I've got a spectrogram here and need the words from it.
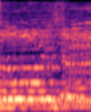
soldier.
